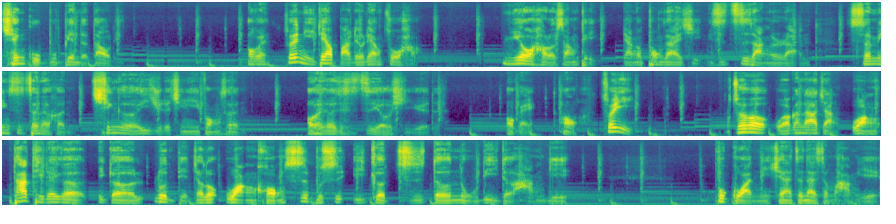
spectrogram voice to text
千古不变的道理。OK，所以你一定要把流量做好，你有好的商品，两个碰在一起，你是自然而然。生命是真的很轻而易举的轻易丰盛，而且是自由喜悦的。OK，好，所以最后我要跟大家讲，网他提了一个一个论点，叫做网红是不是一个值得努力的行业？不管你现在正在什么行业，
